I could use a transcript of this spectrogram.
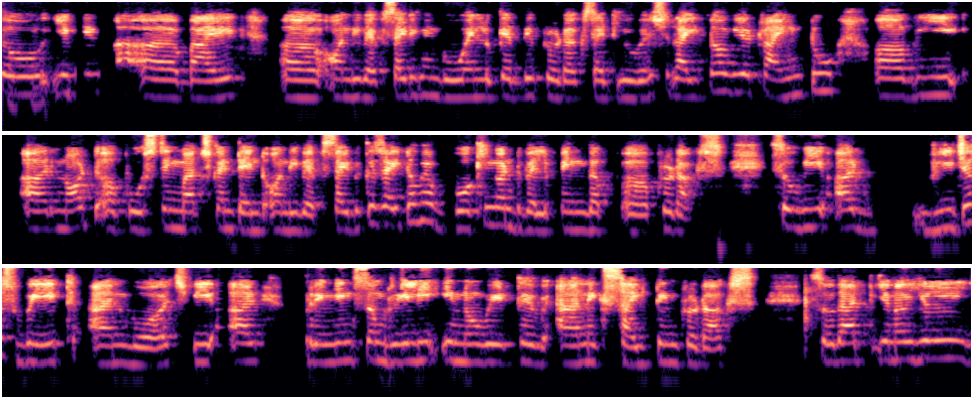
So you can uh, buy uh, on the website. You can go and look at the products that you wish. Right now, we are trying to. Uh, we are not uh, posting much content on the website because right now we are working on developing the uh, products. So we are we just wait and watch. We are bringing some really innovative and exciting products so that you know you'll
